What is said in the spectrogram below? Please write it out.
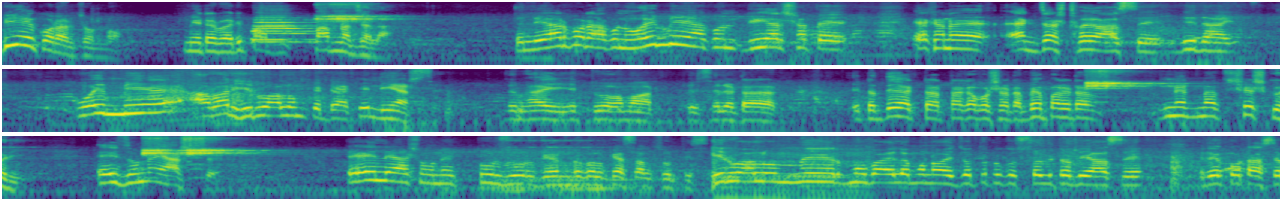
বিয়ে করার জন্য। মেয়েটার বাড়ি পাবনা জেলা। তো নেওয়ার পর এখন ওই মেয়ে এখন রিয়ার সাথে এখানে অ্যাডজাস্ট হয়ে আছে, বিধায়। ওই মেয়ে আবার হিরো আলমকে ডেকে নিয়ে আসছে যে, ভাই, একটু আমার ওই ছেলেটা, এটা দিয়ে একটা টাকা পয়সাটা ব্যাপার, এটা নেট নাট শেষ করি। এই জন্যই আসছে। এইলে আসে অনেক তুরজোর গেন্দ্রগোল ক্যাসাল চলতেছে। হিরো আলমের মোবাইলে মনে হয় যতটুকু ছবি টবি আছে রেকর্ড আছে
